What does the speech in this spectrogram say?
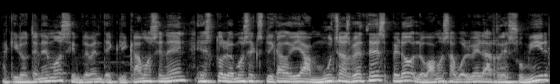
Aquí lo tenemos, simplemente clicamos en él. Esto lo hemos explicado ya muchas veces, pero lo vamos a volver a resumir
